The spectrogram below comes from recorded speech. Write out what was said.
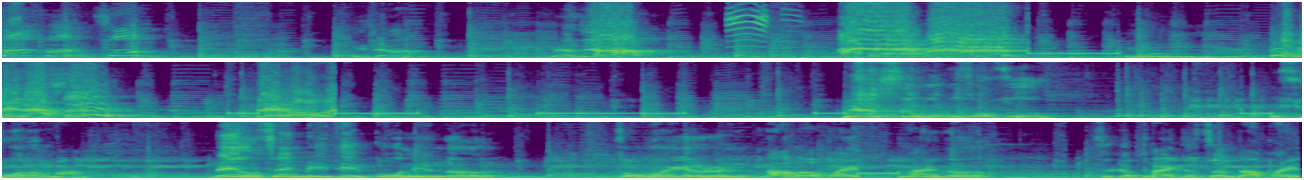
三轮车，一家，两家，都没拿谁，四葫芦手术，我说了嘛，没有在每天过年的，总会有人拿到白牌的，这个牌就专打白。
